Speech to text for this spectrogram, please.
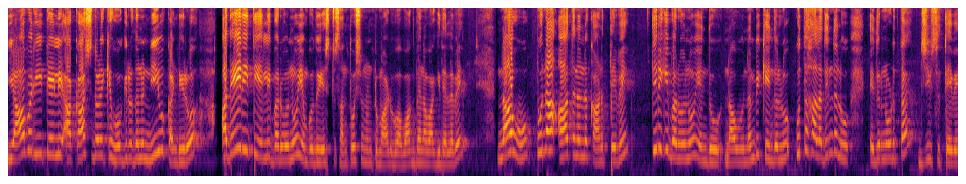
ಯಾವ ರೀತಿಯಲ್ಲಿ ಆಕಾಶದೊಳಕ್ಕೆ ಹೋಗಿರುವುದನ್ನು ನೀವು ಕಂಡಿರೋ, ಅದೇ ರೀತಿಯಲ್ಲಿ ಬರುವನು ಎಂಬುದು ಎಷ್ಟು ಸಂತೋಷವನ್ನುಂಟು ಮಾಡುವ ವಾಗ್ದಾನವಾಗಿದೆ ಅಲ್ಲವೇ ನಾವು ಪುನಃ ಆತನನ್ನು ಕಾಣುತ್ತೇವೆ, ತಿರುಗಿ ಬರುವನು ಎಂದು ನಾವು ನಂಬಿಕೆಯಿಂದಲೂ ಕುತೂಹಲದಿಂದಲೂ ಎದುರು ನೋಡುತ್ತಾ ಜೀವಿಸುತ್ತೇವೆ.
